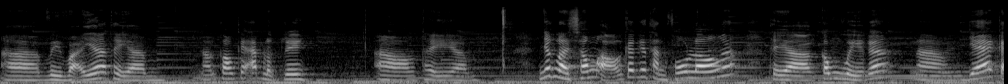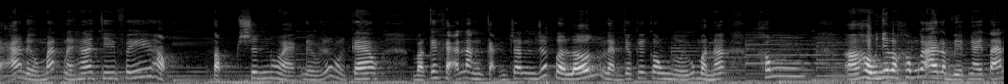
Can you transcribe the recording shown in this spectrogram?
À, vì vậy á, thì à, nó có cái áp lực riêng. À, thì à, nhất là sống ở các cái thành phố lớn á, thì à, công việc á, à, giá cả đều mắc này ha chi phí học tập sinh hoạt đều rất là cao và cái khả năng cạnh tranh rất là lớn làm cho cái con người của mình á không à, hầu như là không có ai làm việc ngày 8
